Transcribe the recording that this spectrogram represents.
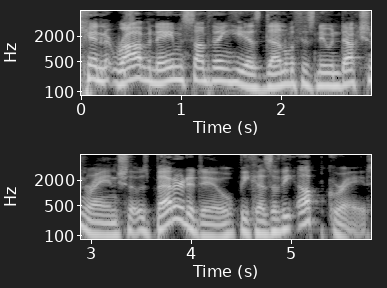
Can Rob name something he has done with his new induction range that was better to do because of the upgrade?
